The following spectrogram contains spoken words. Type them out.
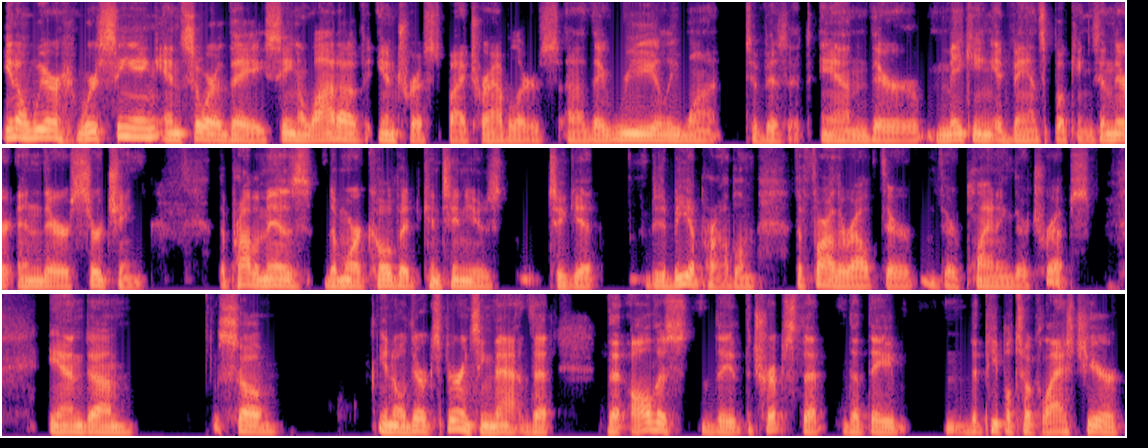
You know, we're we're seeing, and so are they, seeing a lot of interest by travelers. Uh, they really want to visit, and they're making advance bookings, and they're and they're searching. The problem is, the more COVID continues to get to be a problem, the farther out they're they're planning their trips, and um, so you know they're experiencing that that that all this the the trips that that they that people took last year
